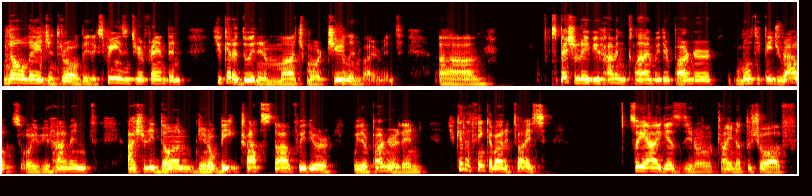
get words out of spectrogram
knowledge and throw all this experience into your friend then you gotta do it in a much more chill environment. Um, especially if you haven't climbed with your partner multi-pitch routes or if you haven't actually done you know big trad stuff with your with your partner then you gotta think about it twice. So yeah i guess you know trying not to show off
